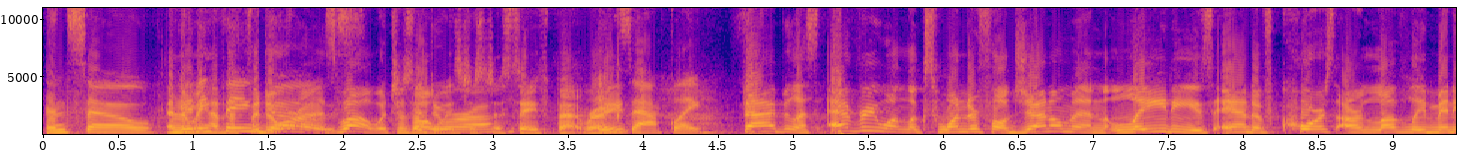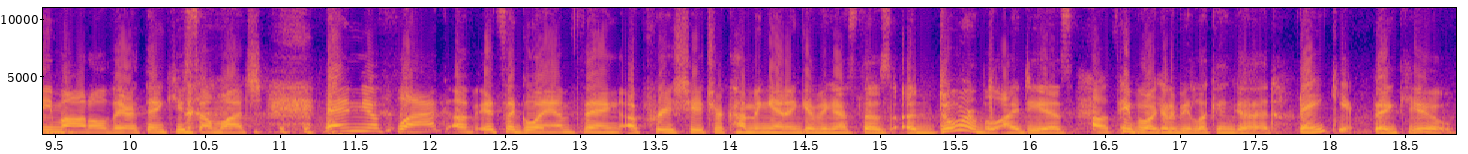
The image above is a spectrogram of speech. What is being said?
And so And then we have the fedora goes. as well, which is always just a safe bet, right? Exactly. Fabulous. Everyone looks wonderful. Gentlemen, ladies, and of course our lovely mini model there. Thank you so much. Enya Flack of It's a Glam Thing. Appreciate your coming in and giving us those adorable ideas. Oh, People are going to be looking good. Thank you. Thank you.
